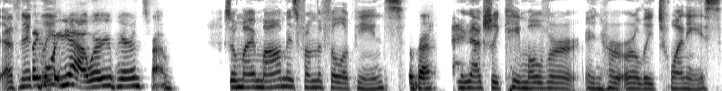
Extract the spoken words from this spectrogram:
ethnically? Like, yeah, where are your parents from? so my mom is from the Philippines Okay. and actually came over in her early 20s.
